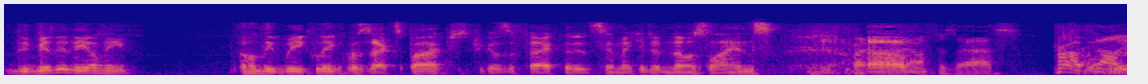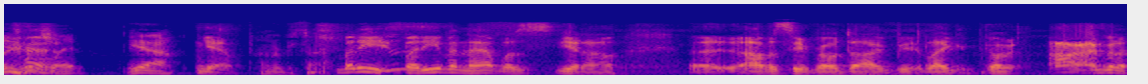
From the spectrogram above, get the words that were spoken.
really, the only only weak link was X Pac, just because of the fact that it seemed like he didn't know his lines. Probably Um, off his ass. Probably. No, you're right. Yeah, Yeah, hundred percent. but he, but even that was, you know, uh, obviously Road Dog be, like going, oh, I'm gonna,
